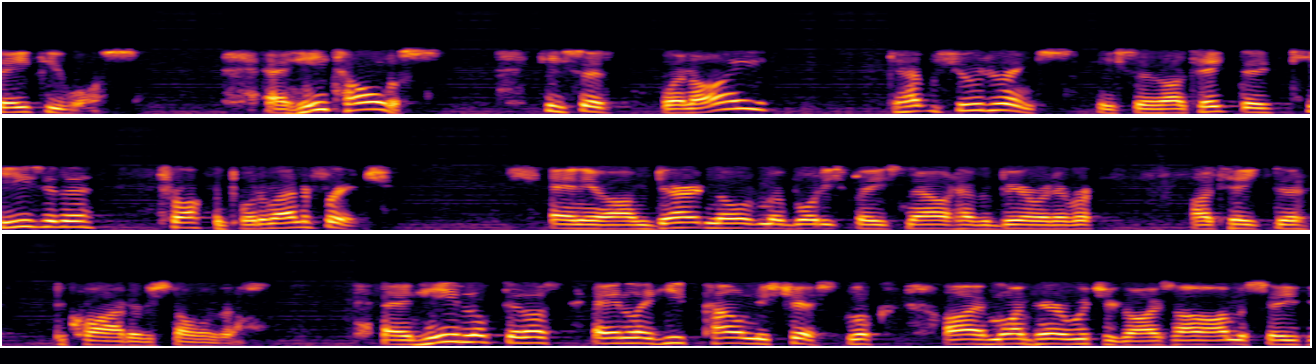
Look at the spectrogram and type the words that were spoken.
safe he was. And he told us, he said, when I have a few drinks, he said, I'll take the keys of the truck and put them on the fridge. And you know, I'm darting over to my buddy's place now and have a beer or whatever. I'll take the, the quad or the snowmobile. And he looked at us and like he pounded his chest. Look, I'm, I'm here with you guys. I'm a safe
